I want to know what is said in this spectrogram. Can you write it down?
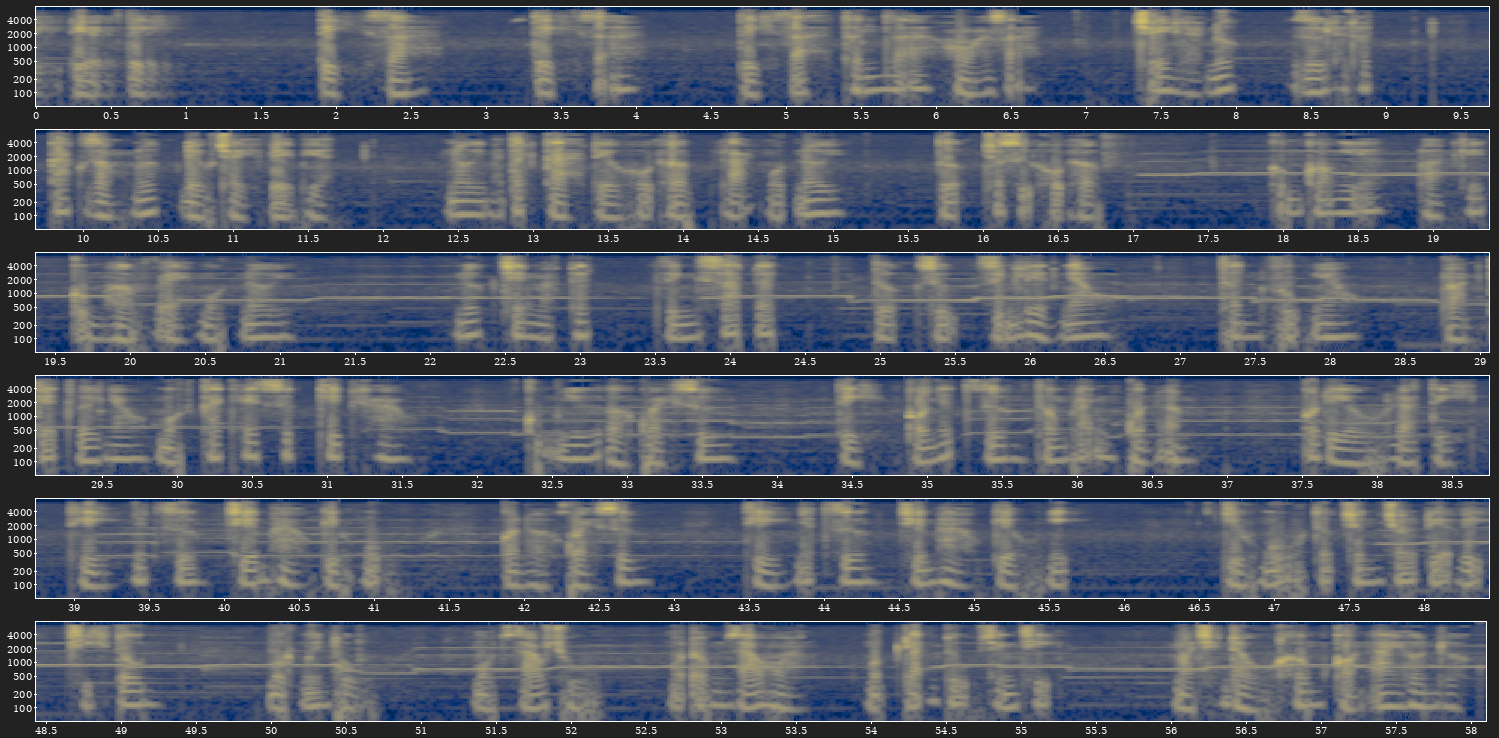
thủy địa tỷ tỷ giả tỷ giả tỷ giả thân giả hòa giả trên là nước dưới là đất các dòng nước đều chảy về biển nơi mà tất cả đều hội hợp lại một nơi tượng cho sự hội hợp cũng có nghĩa đoàn kết cùng hợp về một nơi nước trên mặt đất dính sát đất tượng sự dính liền nhau thân phụ nhau đoàn kết với nhau một cách hết sức khít khao. Cũng như ở quẻ sư, tỷ có nhất dương thông lãnh quần âm. Có điều là tỷ thì nhất dương chiếm hào kiểu ngũ còn ở quẻ sư thì nhất dương chiếm hào kiểu nhị. Kiểu ngũ tượng trưng cho địa vị trí tôn. Một nguyên thủ, một giáo chủ, một ông giáo hoàng, một lãnh tụ chính trị. Mà trên đầu không còn ai hơn được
